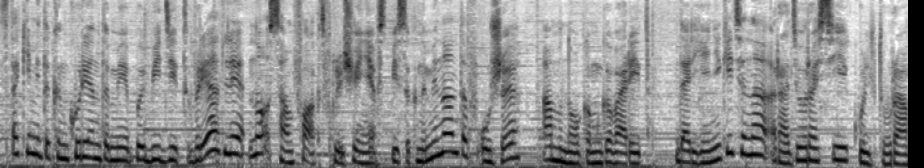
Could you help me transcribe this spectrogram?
С такими-то конкурентами победит вряд ли, но сам факт включения в список номинантов уже о многом говорит. Дарья Никитина, Радио России «Культура».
